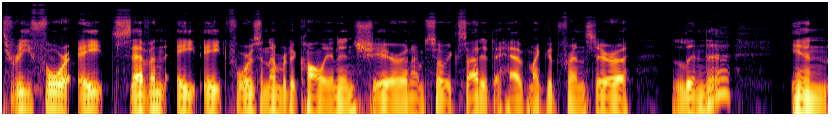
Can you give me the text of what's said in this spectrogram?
348 7884 is the number to call in and share. And I'm so excited to have my good friend Sara Linda in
